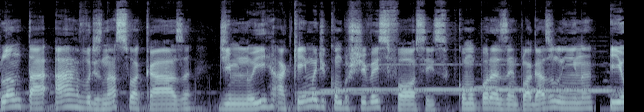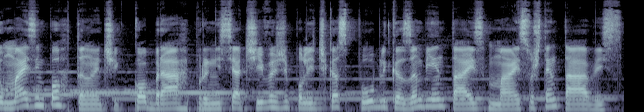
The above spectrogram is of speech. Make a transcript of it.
plantar árvores na sua casa, diminuir a queima de combustíveis fósseis, como por exemplo a gasolina, e o mais importante, cobrar por iniciativas de políticas públicas ambientais mais sustentáveis.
